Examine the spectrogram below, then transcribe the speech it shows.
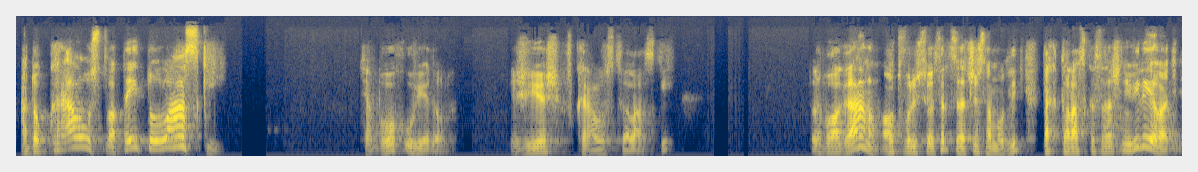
A do kráľovstva tejto lásky ťa Boh uviedol. Žiješ v kráľovstve lásky? Lebo ak áno, a otvoríš svoje srdce, začneš sa modliť, tak tá láska sa začne vylievať.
